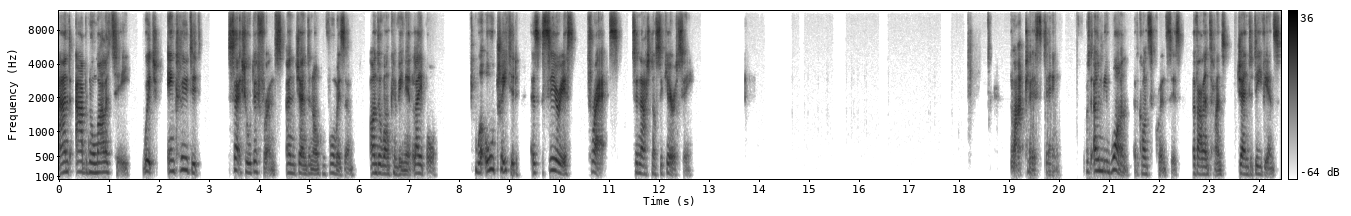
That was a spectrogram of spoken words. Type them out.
and abnormality, which included sexual difference and gender nonconformism under one convenient label, were all treated as serious threats to national security. blacklisting was only one of the consequences of Valentine's gender deviance,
